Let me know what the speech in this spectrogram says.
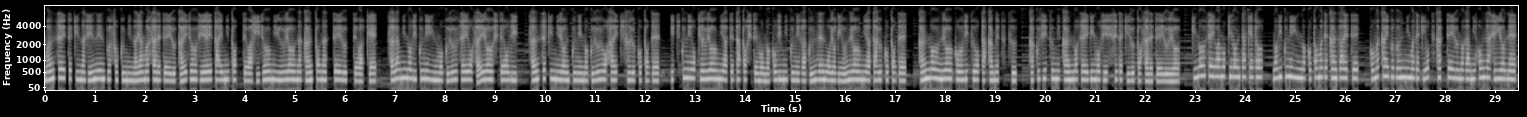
慢性的な人員不足に悩まされている海上自衛隊にとっては非常に有用な艦となっているってわけ。さらに乗組員もクルー制を採用しており、3隻に4組のクルーを配置することで、1組を休養に当てたとしても残り2組が訓練及び運用に当たることで、艦の運用効率を高めつつ、確実に艦の整備も実施できるとされているよ。機能性はもちろんだけど、乗組員のことまで考えて、細かい部分にまで気を使っているのが日本らしいよね。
